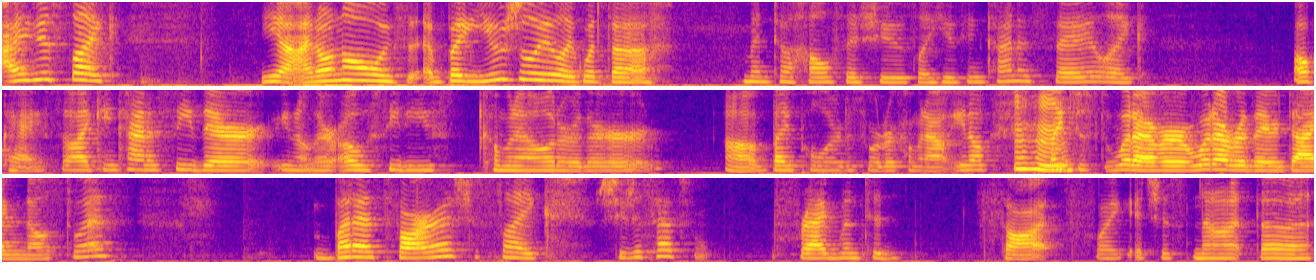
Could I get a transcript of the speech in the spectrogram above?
I just like, yeah, I don't know, ex- but usually, like with the mental health issues, like you can kind of say, like, okay, so I can kind of see their, you know, their OCDs coming out or their uh, bipolar disorder coming out, you know, like just whatever, whatever they're diagnosed with. But as far as just like, she just has fragmented thoughts. Like, it's just not the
